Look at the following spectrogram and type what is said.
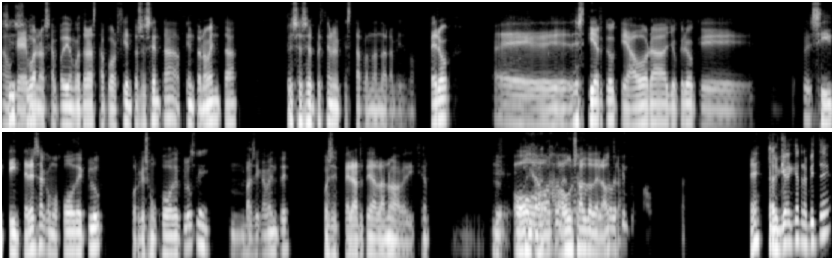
Aunque sí. bueno, se ha podido encontrar hasta por 160, 190. Ese es el precio en el que está rondando ahora mismo. Pero eh, es cierto que ahora yo creo que si te interesa como juego de club, porque es un juego de club, Sí. mm, básicamente, pues esperarte a la nueva edición. Eh, O a- un saldo de la otra. 900 pavos. ¿El que, el que repite?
